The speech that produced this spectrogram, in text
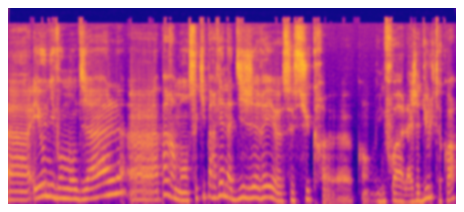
Euh, et au niveau mondial, euh, apparemment, ceux qui parviennent à digérer euh, ce sucre une fois à l'âge adulte, quoi,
